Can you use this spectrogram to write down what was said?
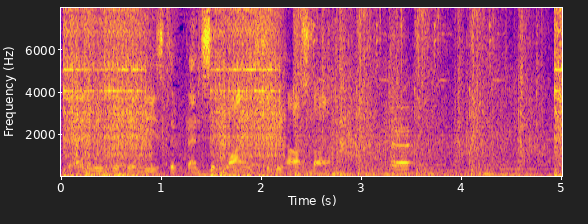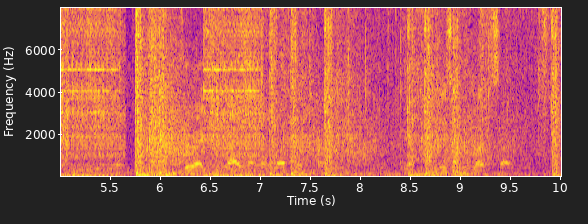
The enemies within these defensive lines should be hostile. Uh, Correct, you guys on the left are friendly. Got friendlies on the left side.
